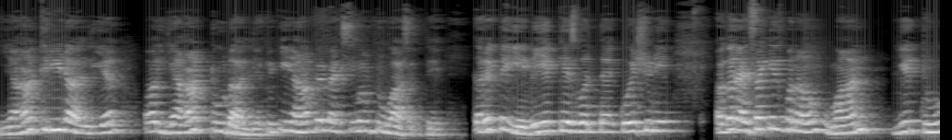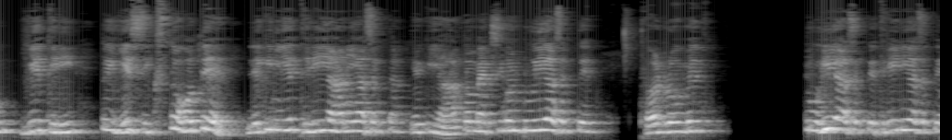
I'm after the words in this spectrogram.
यहाँ थ्री डाल दिया और यहाँ टू डाल दिया? क्योंकि यहाँ पे मैक्सिमम टू आ सकते हैं। करेक्ट है, ये भी एक केस बनता है। कोई इशू नहीं है। अगर ऐसा केस बनाऊ वन ये टू ये थ्री तो ये सिक्स तो होते हैं, लेकिन ये थ्री यहाँ नहीं आ सकता, क्योंकि यहाँ तो मैक्सिमम टू ही आ सकते हैं। थर्ड रो में टू ही आ सकते, थ्री नहीं आ सकते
